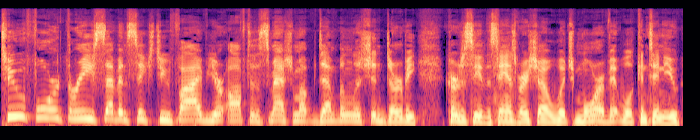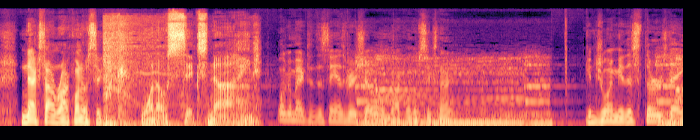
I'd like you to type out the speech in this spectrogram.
243 7625. You're off to the Smash 'em Up Demolition Derby, courtesy of the Stansbury Show, which more of it will continue next on Rock 106. 1069. Welcome back to the Stansbury Show on Rock 1069. You can join me this Thursday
